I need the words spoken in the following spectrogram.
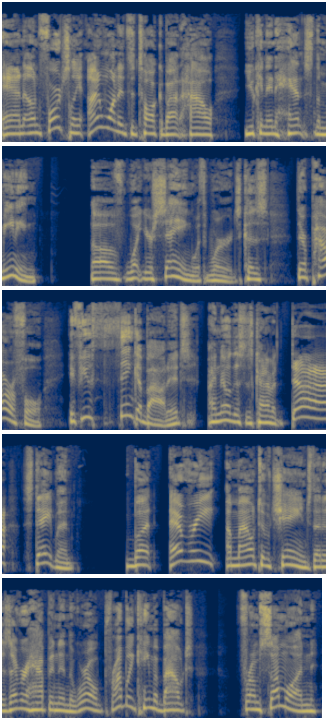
And unfortunately, I wanted to talk about how you can enhance the meaning of what you're saying with words because they're powerful. If you think about it, I know this is kind of a duh statement, but every amount of change that has ever happened in the world probably came about from someone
